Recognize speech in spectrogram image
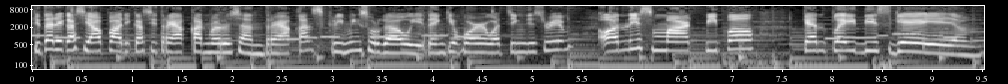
Kita dikasih apa? Dikasih teriakan barusan. Teriakan screaming surgawi. Thank you for watching this stream. Only smart people can play this game.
